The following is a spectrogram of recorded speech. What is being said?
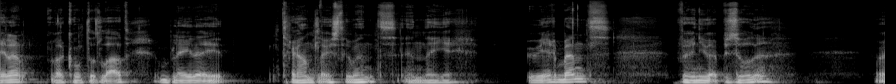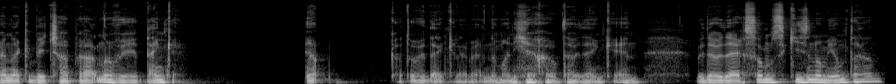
Welkom tot later. Blij dat je terug aan het luisteren bent en dat je er weer bent voor een nieuwe episode waarin ik een beetje ga praten over denken. Ja, ik ga het over denken hebben en de manier waarop dat we denken en hoe dat we daar soms kiezen om mee om te gaan.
